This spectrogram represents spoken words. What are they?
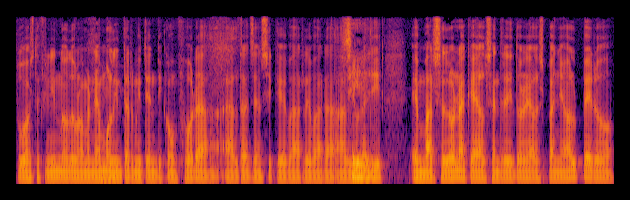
tu ho has definit no? d'una manera molt intermitent i com fora, altra gent sí que va arribar a, a viure sí. allí, en Barcelona, que és el centre editorial espanyol, però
